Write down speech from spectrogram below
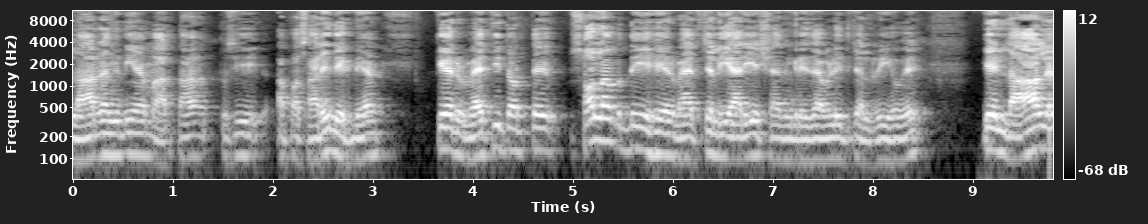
ਲਾਲ ਰੰਗ ਦੀਆਂ ਇਮਾਰਤਾਂ ਤੁਸੀਂ ਆਪਾਂ ਸਾਰੇ ਦੇਖਦੇ ਹਾਂ ਕਿ ਰਵਾਇਤੀ ਤੌਰ ਤੇ ਸਾਲਾਂ ਬੱਧੀ ਇਹ ਰਵਾਇਤ ਚੱਲੀ ਆ ਰਹੀ ਹੈ ਸ਼ਾਇਦ ਅੰਗਰੇਜ਼ਾਂ ਵਾਲੀ ਤੇ ਚੱਲ ਰਹੀ ਹੋਵੇ ਕਿ ਲਾਲ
